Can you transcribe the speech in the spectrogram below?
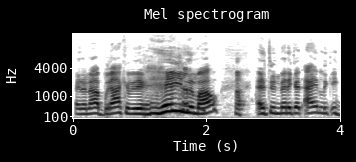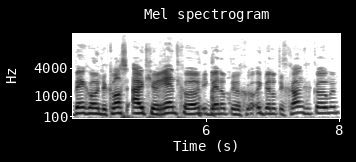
En daarna braken we weer helemaal. En toen ben ik uiteindelijk, ik ben gewoon de klas uitgerend gewoon. Ik ben op de, ik ben op de gang gekomen.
